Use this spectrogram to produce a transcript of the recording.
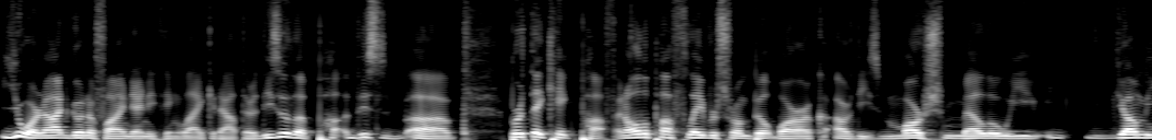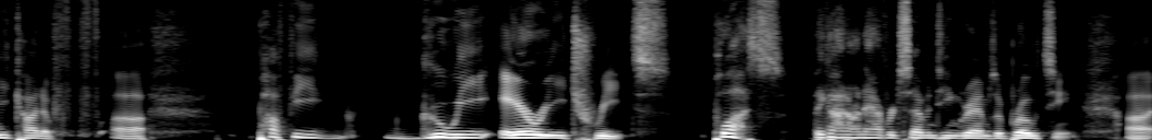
you are not going to find anything like it out there. These are the this is uh, birthday cake puff, and all the puff flavors from Built Bar are, are these marshmallowy, yummy kind of uh, puffy, gooey, airy treats. Plus, they got on average 17 grams of protein. Uh,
